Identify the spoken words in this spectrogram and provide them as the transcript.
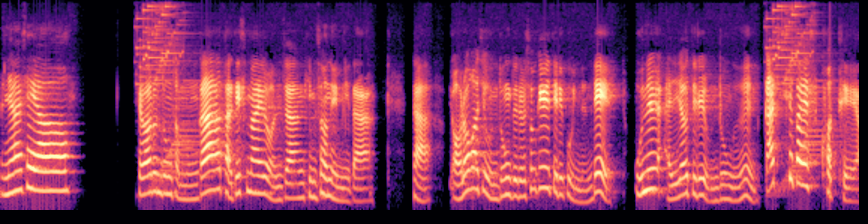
안녕하세요. 재활운동 전문가 바디스마일 원장 김선우입니다. 자, 여러 가지 운동들을 소개해드리고 있는데 오늘 알려드릴 운동은 까치발 스쿼트예요.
